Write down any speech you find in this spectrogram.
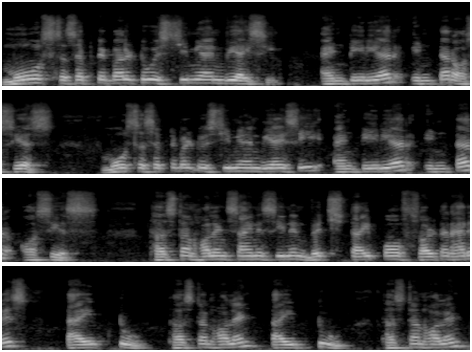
most susceptible to ischemia and VIC, anterior interosseous. Most susceptible to ischemia and VIC, anterior interosseous. Thurston Holland sign is seen in which type of Salter Harris? Type 2. Thurston Holland, type 2. Thurston Holland,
